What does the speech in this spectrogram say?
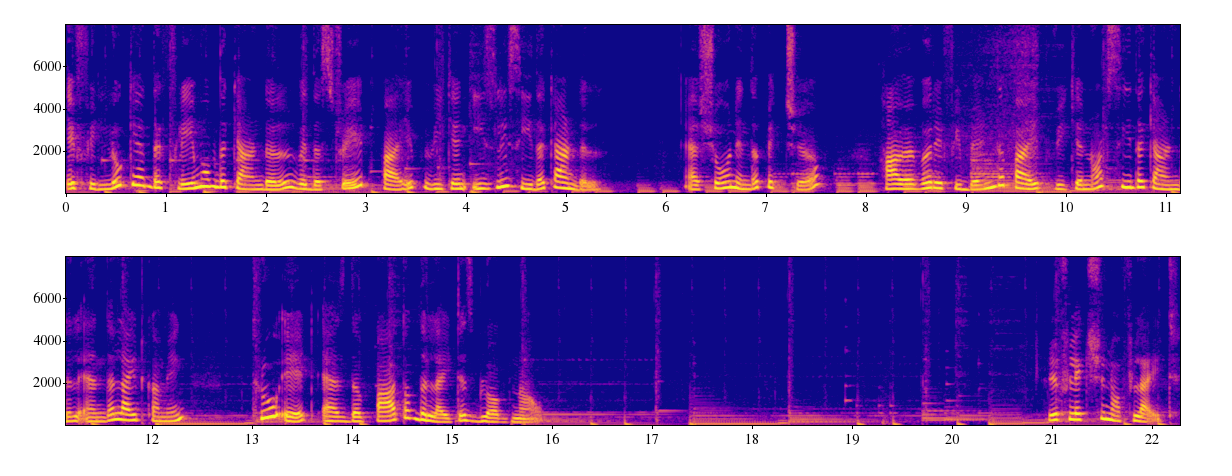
if we look at the flame of the candle with a straight pipe, we can easily see the candle as shown in the picture. However, if we bend the pipe, we cannot see the candle and the light coming through it as the path of the light is blocked now. Reflection of light.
